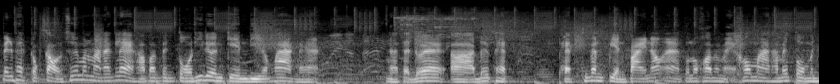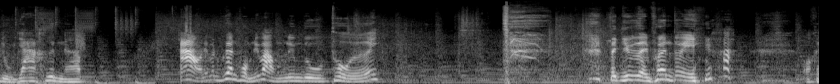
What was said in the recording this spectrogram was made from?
เป็นแพทเก่าๆช่วยมันมาแรกๆครับมันเป็นตัวที่เดินเกมดีมากๆนะฮะนะแต่ด้วยอ่าด้วยแพทแพทที่มันเปลี่ยนไปเนาะอ่าตัวละครใหม่ๆเข้ามาทำให้ตัวมันอยู่ยากขึ้นนะครับอ้าวนี่เป็นเพื่อนผมนี่หว่าผมลืมดูโถเอ้ย สกิลใส่เพื่อนตัวเอง โอเค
